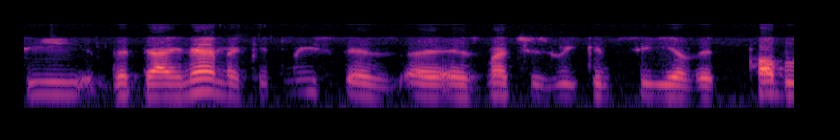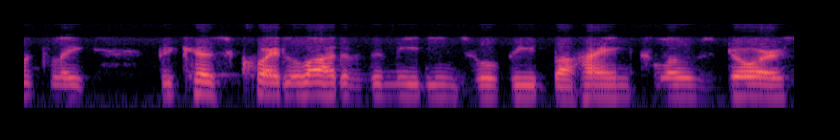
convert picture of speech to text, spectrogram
see the dynamic, at least as uh, as much as we can see of it publicly, because quite a lot of the meetings will be behind closed doors,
